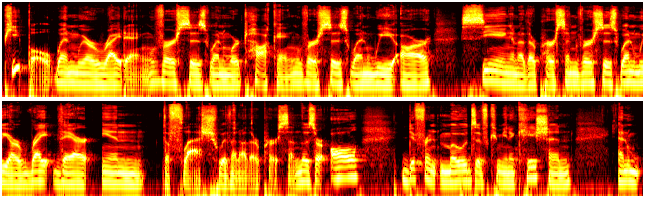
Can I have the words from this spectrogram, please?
people when we're writing versus when we're talking versus when we are seeing another person versus when we are right there in the flesh with another person. Those are all different modes of communication. And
